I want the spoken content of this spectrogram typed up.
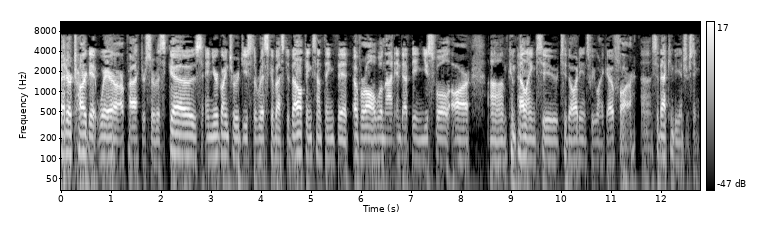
better target where our product or service goes, and you're going to reduce the risk of us developing something that overall will not end up being useful or um, compelling to, to the audience we want to go for. Uh, so that can be interesting.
